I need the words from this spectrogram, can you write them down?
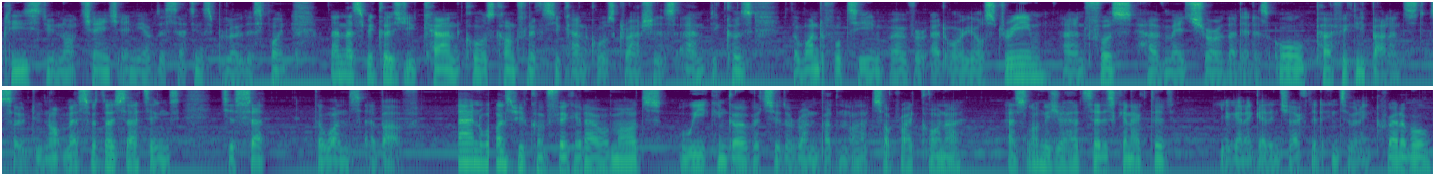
please do not change any of the settings below this point. And that's because you can cause conflicts you can cause crashes. And because the wonderful team over at Auriel's Dream and FUS have made sure that it is all perfectly balanced. So do not mess with those settings just set the ones above. And once we've configured our mods we can go over to the run button on the top right corner. As long as your headset is connected you're going to get injected into an incredible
